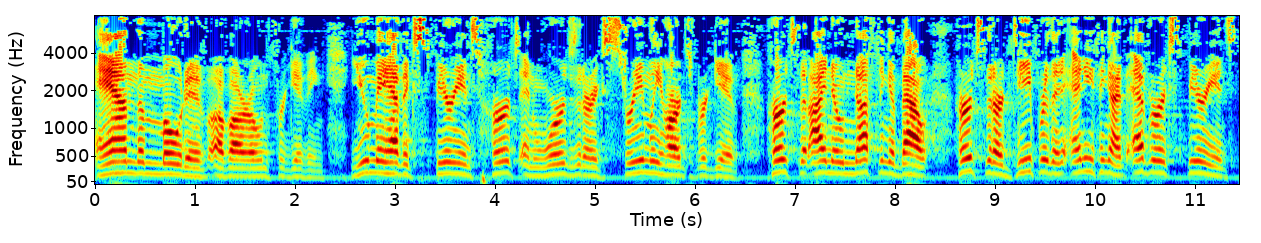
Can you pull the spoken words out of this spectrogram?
and the motive of our own forgiving. You may have experienced hurts and words that are extremely hard to forgive. Hurts that I know nothing about. Hurts that are deeper than anything I've ever experienced.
